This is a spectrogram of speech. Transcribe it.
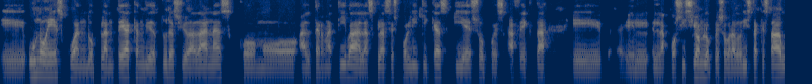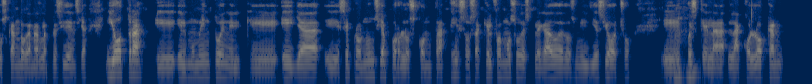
Eh, uno es cuando plantea candidaturas ciudadanas como alternativa a las clases políticas y eso pues afecta eh, la posición López Obradorista que estaba buscando ganar la presidencia, y otra, eh, el momento en el que ella eh, se pronuncia por los contrapesos, aquel famoso desplegado de 2018, pues que la, la colocan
